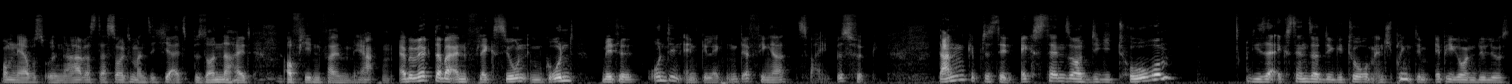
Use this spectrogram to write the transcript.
vom Nervus ulnaris. Das sollte man sich hier als Besonderheit auf jeden Fall merken. Er bewirkt dabei eine Flexion im Grund, Mittel und den Endgelenken der Finger 2 bis 5. Dann gibt es den Extensor digitorum. Dieser Extensor digitorum entspringt dem Epigondylus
